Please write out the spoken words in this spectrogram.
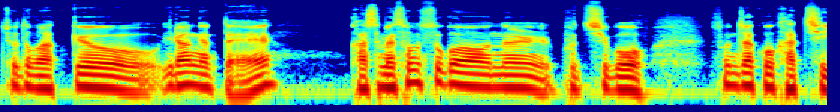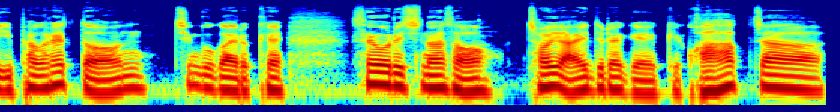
초등학교 1학년 때 가슴에 손수건을 붙이고 손잡고 같이 입학을 했던 친구가 이렇게 세월이 지나서 저희 아이들에게 이렇게 과학자로서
